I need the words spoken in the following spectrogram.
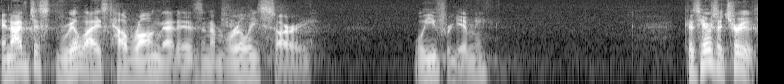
And I've just realized how wrong that is, and I'm really sorry. Will you forgive me? Because here's the truth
